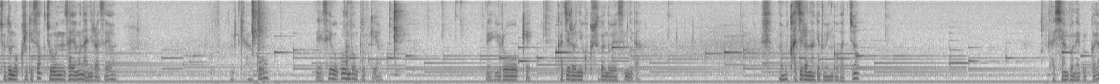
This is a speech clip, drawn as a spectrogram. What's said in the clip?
저도 뭐 그렇게 썩 좋은 사양은 아니라서요. 이렇게 하고 네, 세우고 한번 볼게요. 네, 이렇게 가지런히 국수가 놓였습니다. 너무 가지런하게 놓인 것 같죠? 다시 한번 해볼까요?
